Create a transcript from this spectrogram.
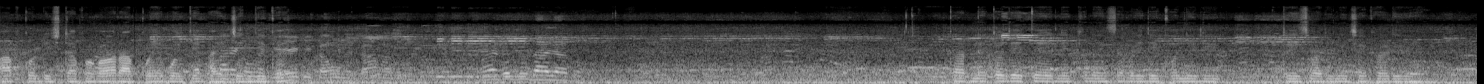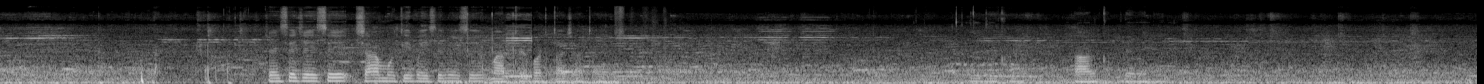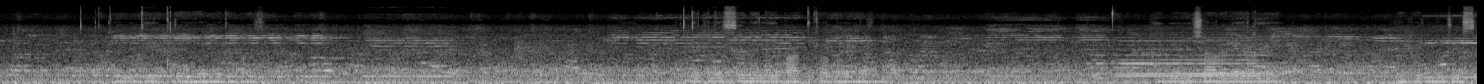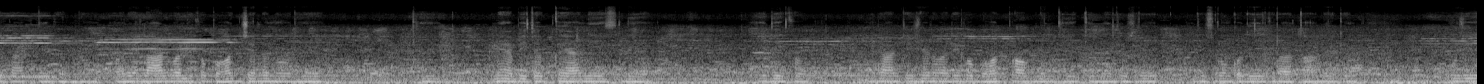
आपको डिस्टर्ब होगा और आपको ये बोलते भाई, जल्दी कर। करने तो देते हैं, लेकिन ऐसा बड़ी देखो, नीली ड्रेस वाली नीचे खड़ी है। जैसे जैसे शाम होती है, वैसे वैसे मार्केट बढ़ता जाता है। ये देखो, लाल कपड़े वाली। इससे मैं नहीं बात कर रही हूँ। ये इशारा दे रही है। लेकिन मुझे इससे बात नहीं करना है। और ये लाल वाले को बहुत जलन हो रही है कि मैं अभी तक गया नहीं, इसलिए। ये देखो ये लाल टी शर्ट वाले को बहुत प्रॉब्लम थी कि मैं दूसरे, दूसरों को देख रहा था, लेकिन मुझे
